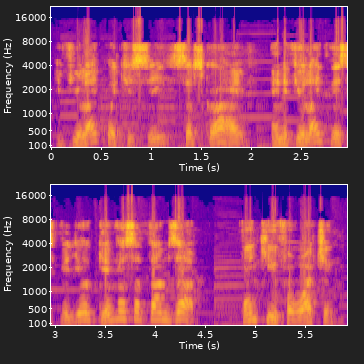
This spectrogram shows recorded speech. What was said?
If you like what you see, subscribe. And if you like this video, give us a thumbs up. Thank you for watching.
